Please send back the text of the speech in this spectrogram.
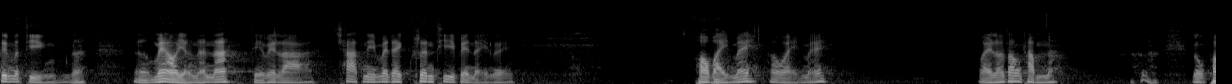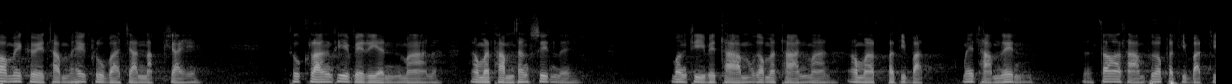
ขึ้นมาทิ้งนะไม่เอาอย่างนั้นนะเสียเวลาชาตินี้ไม่ได้เคลื่อนที่ไปไหนเลย พอไหวไหมพอไหวไหมไหวแล้วต้องทำนะหลวงพ่อไม่เคยทำให้ครูบาอาจารย์หนักใจ ทุกครั้งที่ไปเรียนมานะเอามาทำทั้งสิ้นเลย บางทีไปถามกรรมฐานมา เอามาปฏิบัติไม่ถามเล่น ต้องถามเพื่อปฏิบัติจ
